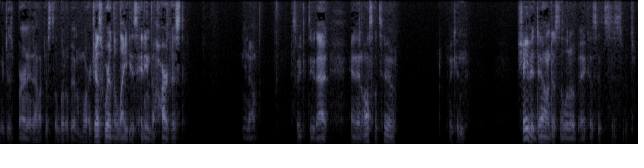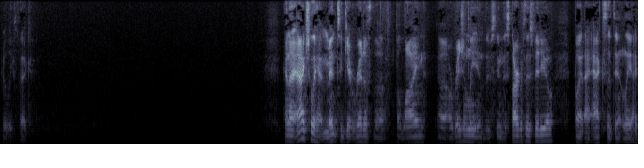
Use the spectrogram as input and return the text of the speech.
We just burn it out just a little bit more, just where the light is hitting the hardest. You know, so we could do that, and then also too we can shave it down just a little bit because it's just, it's really thick. And I actually had meant to get rid of the, the line uh, originally in this in the start of this video, but I accidentally I,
